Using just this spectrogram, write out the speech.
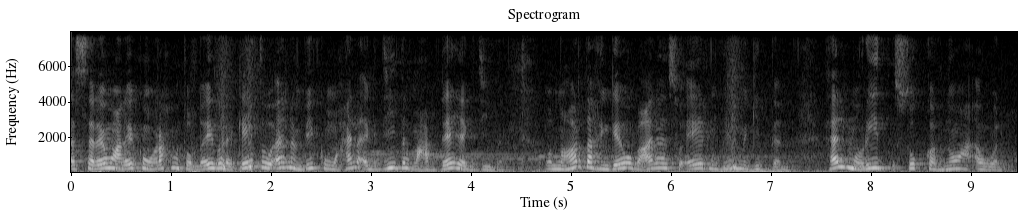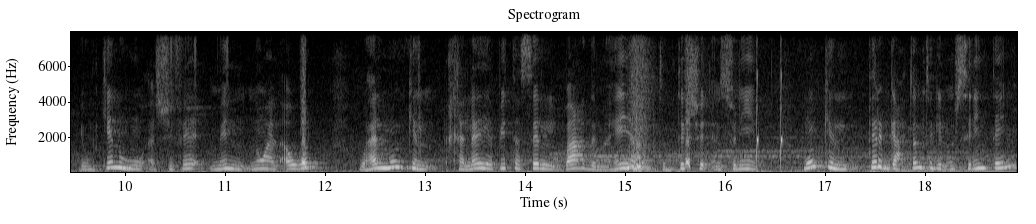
السلام عليكم ورحمة الله وبركاته. أهلا بكم وحلقة جديدة مع بداية جديدة. والنهاردة هنجاوب على سؤال مهم جدا. هل مريض السكر نوع أول؟ يمكنه الشفاء من نوع الأول؟ وهل ممكن خلايا بيتا سيل بعد ما هي ما بتنتجش الأنسولين ممكن ترجع تنتج الأنسولين تاني؟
